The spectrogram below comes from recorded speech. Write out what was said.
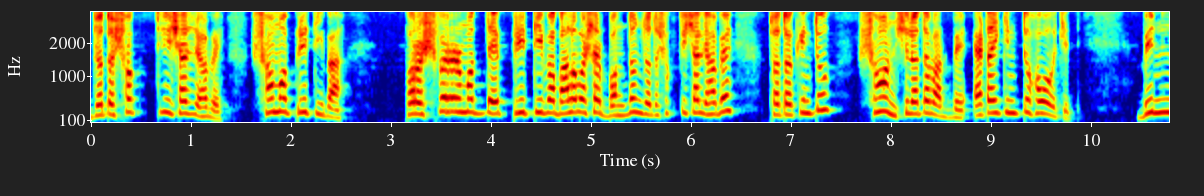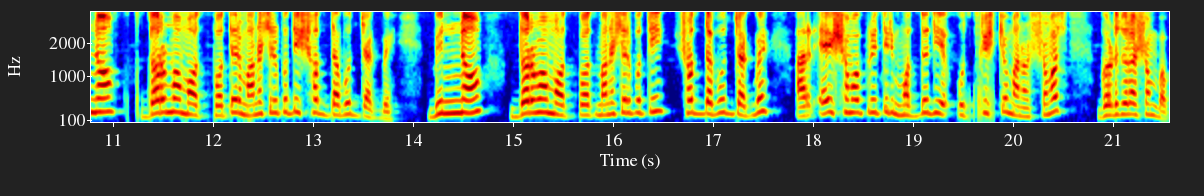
যত শক্তিশালী হবে, সমপ্রীতি বা পরস্পরের মধ্যে প্রীতি বা ভালোবাসার বন্ধন যত শক্তিশালী হবে, তত কিন্তু সহনশীলতা বাড়বে। এটাই কিন্তু হওয়া উচিত। ভিন্ন ধর্মমত পথের মানুষের প্রতি শ্রদ্ধাবোধ জাগবে। ভিন্ন ধর্মমত পথ মানুষের প্রতি শ্রদ্ধাবোধ জাগবে আর এই সমপ্রীতির মধ্য দিয়ে উৎকৃষ্ট মানব সমাজ গড়ে তোলা সম্ভব।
